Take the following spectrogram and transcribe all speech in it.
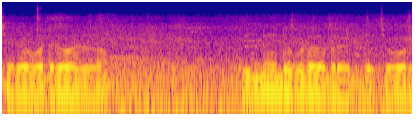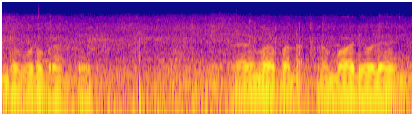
ചെറിയ ബോട്ടിൽ വെള്ളം പിന്നെ അതിന്റെ കൂടെ ബ്രെഡ് ചോറിന്റെ കൂടെ ബ്രെഡ്. ഏതായാലും കുഴപ്പമില്ല. സംഭവം അടിപൊളിയായിരുന്നു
